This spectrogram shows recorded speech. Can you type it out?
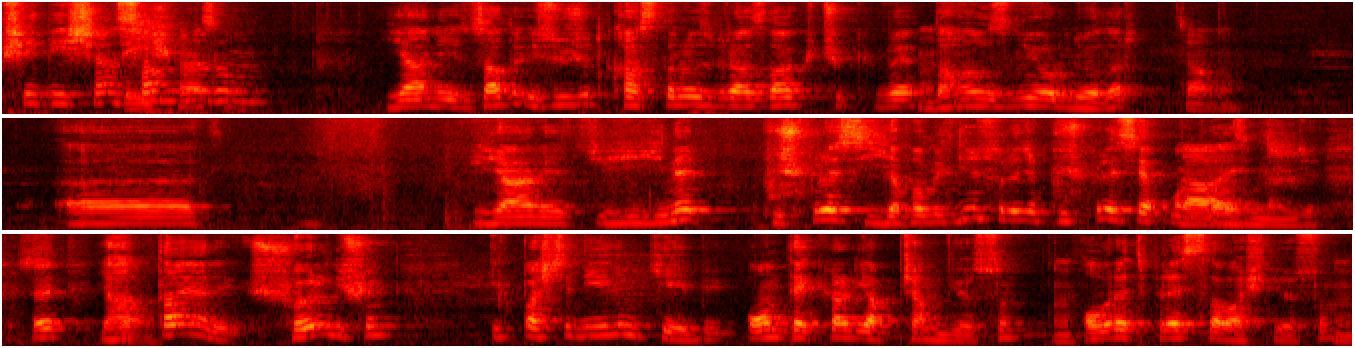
bir şey değişen Değişmez sanmıyorum. mi? Yani zaten üst vücut kaslarımız biraz daha küçük ve Hı. daha hızlı yoruluyorlar. Tamam. Ee, yani yine push press yapabildiğin sürece push press yapmak Daha lazım iyi. bence. Evet. Ya Tamam. hatta yani şöyle düşün. İlk başta diyelim ki bir 10 tekrar yapacağım diyorsun. Hı. Overhead press'le başlıyorsun. Hı hı.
